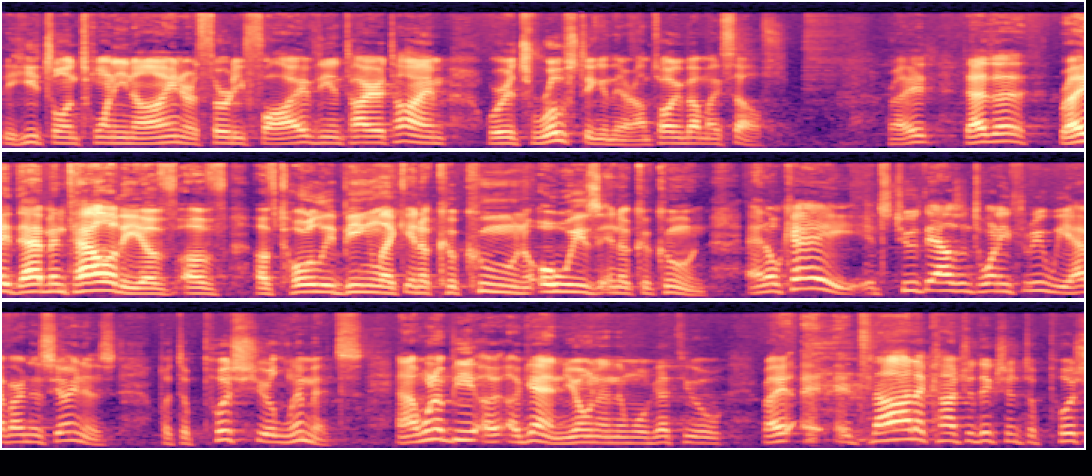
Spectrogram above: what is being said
the heat's on 29 or 35 the entire time where it's roasting in there. I'm talking about myself right? That, uh, right? That mentality of, of, of totally being like in a cocoon, always in a cocoon. And okay, it's 2023, we have our nisyonis, but to push your limits. And I want to be, uh, again, Yona, and then we'll get to you, right? It's not a contradiction to push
